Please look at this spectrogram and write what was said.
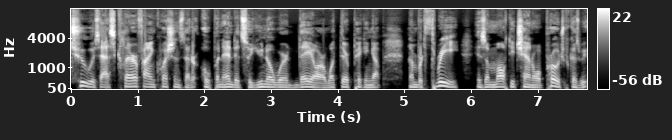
two is ask clarifying questions that are open ended so you know where they are, what they're picking up. Number three is a multi channel approach because we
